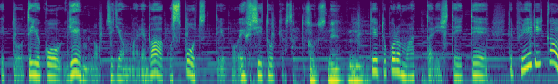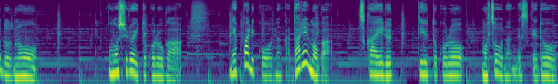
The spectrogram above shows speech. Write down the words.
えっと、っていうこうゲームの事業もあればこうスポーツっていうこう FC 東京さんとかそうですね、うん、っていうところもあったりしていてでプレーリーカードの面白いところがやっぱりこうなんか誰もが使えるっていうところもそうなんですけど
